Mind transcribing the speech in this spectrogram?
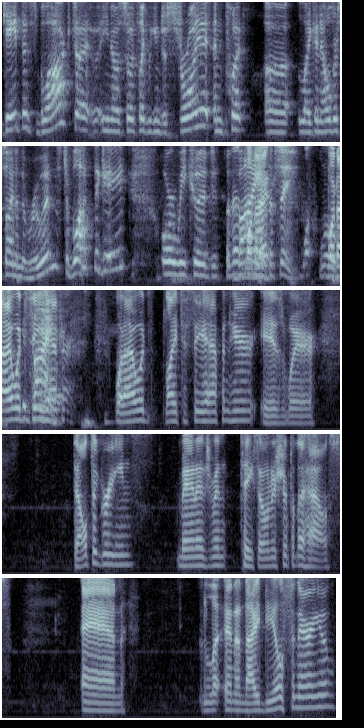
gate that's blocked? Uh, you know, so it's like we can destroy it and put uh like an elder sign in the ruins to block the gate, or we could But that- buy well, it. that's the thing. What, Well, what I would see goodbye. happen, what I would like to see happen here is where Delta Green management takes ownership of the house, and in an ideal scenario,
